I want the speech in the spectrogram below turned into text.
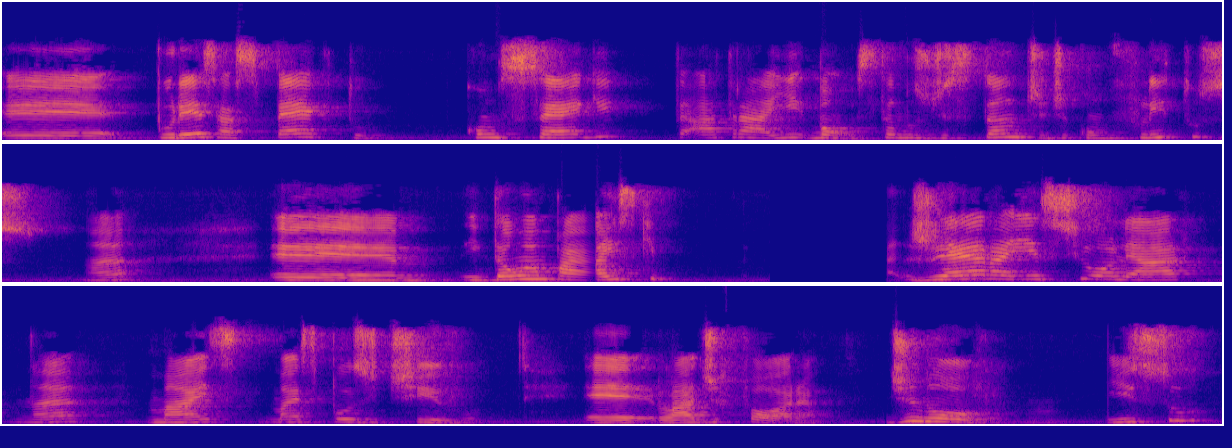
é, por esse aspecto, consegue atrair. Bom, estamos distante de conflitos, né? É, então é um país que gera esse olhar né, mais, mais positivo é, lá de fora. De novo, isso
